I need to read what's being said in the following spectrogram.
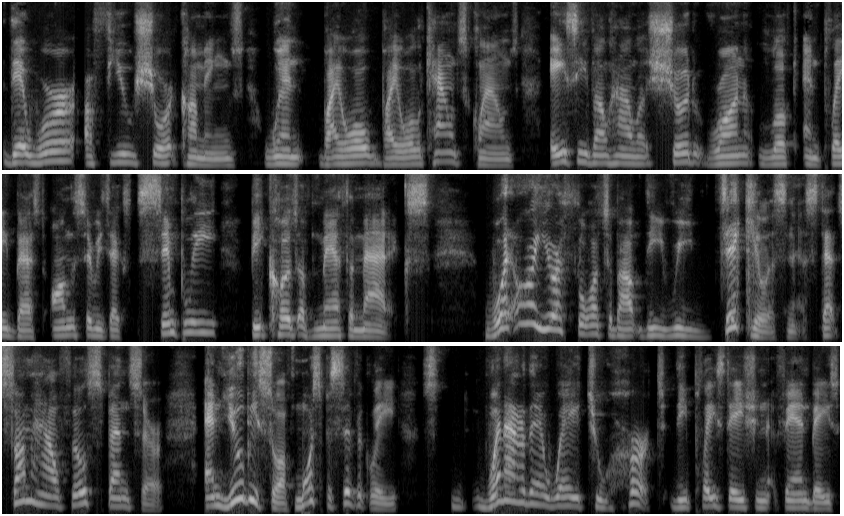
there were a few shortcomings when by all by all accounts clowns AC Valhalla should run look and play best on the Series X simply because of mathematics what are your thoughts about the ridiculousness that somehow Phil Spencer and Ubisoft, more specifically, went out of their way to hurt the PlayStation fan base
